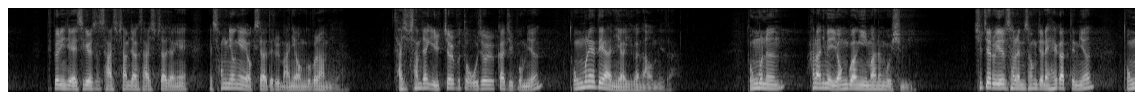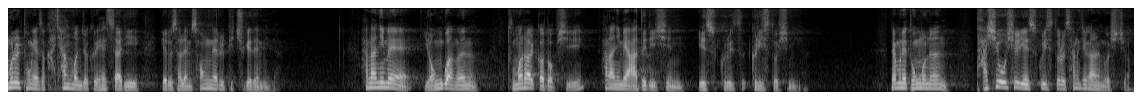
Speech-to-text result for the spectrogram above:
특별히 이제 에스겔서 43장 44장에 성령의 역사들을 많이 언급을 합니다. 43장 1절부터 5절까지 보면 동문에 대한 이야기가 나옵니다. 동문은 하나님의 영광이 임하는 곳입니다. 실제로 예루살렘 성전에 해가 뜨면 동문을 통해서 가장 먼저 그 햇살이 예루살렘 성내를 비추게 됩니다. 하나님의 영광은 두말할 것 없이 하나님의 아들이신 예수 그리스도십니다. 때문에 동문은 다시 오실 예수 그리스도를 상징하는 것이죠.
